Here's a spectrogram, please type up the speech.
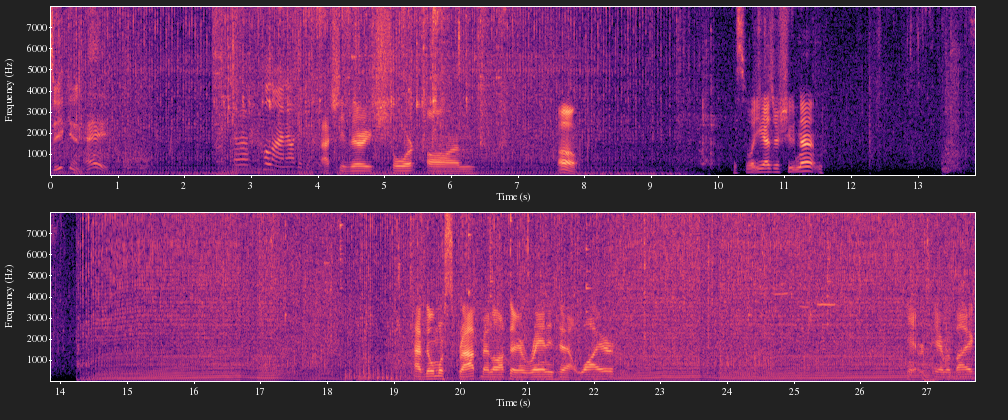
Deacon, hey. Uh, hold on, I'll get this. Actually, very short on. Oh. This is what you guys are shooting at? I have no more scrap metal after I ran into that wire. Can't repair my bike.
